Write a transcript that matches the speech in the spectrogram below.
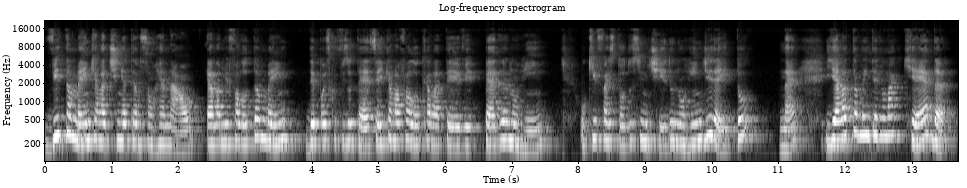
vi também que ela tinha tensão renal. Ela me falou também, depois que eu fiz o teste, aí que ela falou que ela teve pedra no rim, o que faz todo sentido no rim direito, né? E ela também teve uma queda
